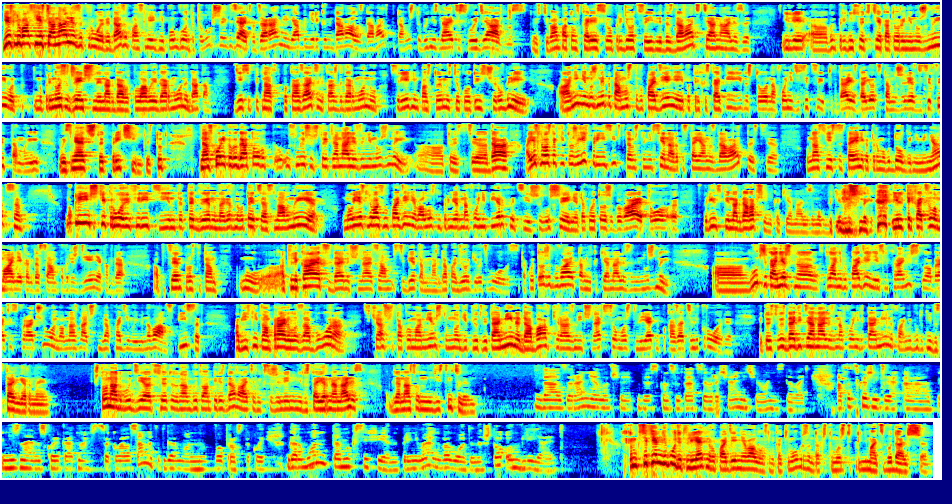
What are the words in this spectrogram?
Если у вас есть анализы крови да, за последние полгода, то лучше их взять. Вот заранее я бы не рекомендовала сдавать, потому что вы не знаете свой диагноз. То есть и вам потом, скорее всего, придется или доздавать эти анализы, или э, вы принесете те, которые не нужны. Вот, ну, приносят женщины иногда вот, половые гормоны, да, там 10-15 показателей, каждый гормон ну, в среднем по стоимости около 1000 рублей. А они не нужны, потому что выпадение и по трихоскопии видно, что на фоне дефицитов, да, и сдается там на желез дефицит, там, и выясняется, что это причина. То есть тут насколько вы готовы услышать, что эти анализы не нужны. А, то есть, э, да, а если у вас какие-то уже есть, принесите, потому что не все надо постоянно сдавать. То есть э, у нас есть состояния, которые могут долго не меняться. Ну, клинические крови, ферритин, ТТГ, ну, наверное, вот эти основные. Но если у вас выпадение волос, например, на фоне перхоти шелушения, такое тоже бывает, то, э, в принципе, иногда вообще никакие анализы могут быть не нужны. Или трихотиломания, когда сам повреждение, когда а, пациент просто там ну, отвлекается, да, и начинает сам себе там иногда подергивать волосы. Такое тоже бывает, там никакие анализы не нужны. А, лучше, конечно, в плане выпадения, если хронического, обратиться к врачу, он вам назначит необходимый именно вам список, объяснит вам правила забора, Сейчас еще такой момент, что многие пьют витамины, добавки различные, это все может влиять на показатели крови. И то есть вы сдадите анализы на фоне витаминов, они будут недостоверные. Что надо будет делать? Все это надо будет вам пересдавать. Они, к сожалению, недостоверный анализ для нас он недействителен. Да, заранее лучше без консультации врача ничего не сдавать. А подскажите, а, не знаю, насколько относится к волосам этот гормон, но вопрос такой. Гормон тамоксифен принимаю два года. На что он влияет? Тамоксифен не будет влиять на выпадение волос никаким образом, так что можете принимать его дальше.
